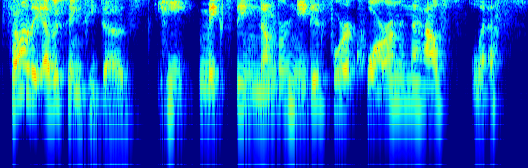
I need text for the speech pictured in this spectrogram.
Some of the other things he does, he makes the number needed for a quorum in the House less.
